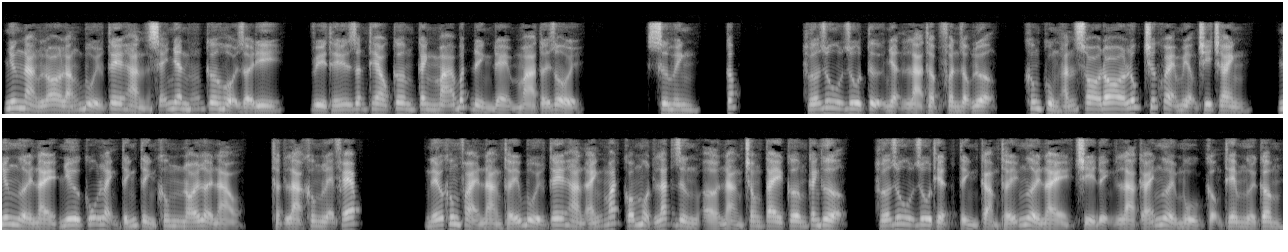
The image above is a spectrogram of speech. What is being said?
nhưng nàng lo lắng bùi tê hàn sẽ nhân cơ hội rời đi, vì thế dẫn theo cơm canh mã bất đỉnh để mà tới rồi. Sư Minh, cấp. Hứa du du tự nhận là thập phần rộng lượng, không cùng hắn so đo lúc trước khỏe miệng chi tranh, nhưng người này như cũ lạnh tính tình không nói lời nào, thật là không lễ phép. Nếu không phải nàng thấy bùi tê hàn ánh mắt có một lát rừng ở nàng trong tay cơm canh thượng, hứa du du thiệt tình cảm thấy người này chỉ định là cái người mù cộng thêm người câm.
